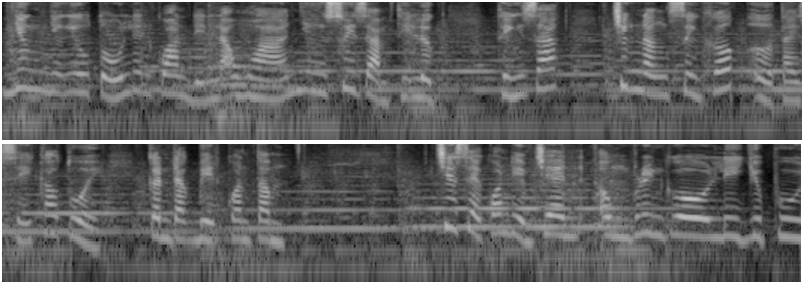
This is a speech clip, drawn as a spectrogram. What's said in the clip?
nhưng những yếu tố liên quan đến lão hóa như suy giảm thị lực, thính giác, chức năng xương khớp ở tài xế cao tuổi cần đặc biệt quan tâm. Chia sẻ quan điểm trên, ông Ringo Liupu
